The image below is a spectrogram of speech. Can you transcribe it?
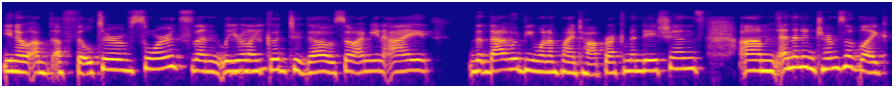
you know a, a filter of sorts then you're like good to go. So i mean i that that would be one of my top recommendations. Um and then in terms of like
